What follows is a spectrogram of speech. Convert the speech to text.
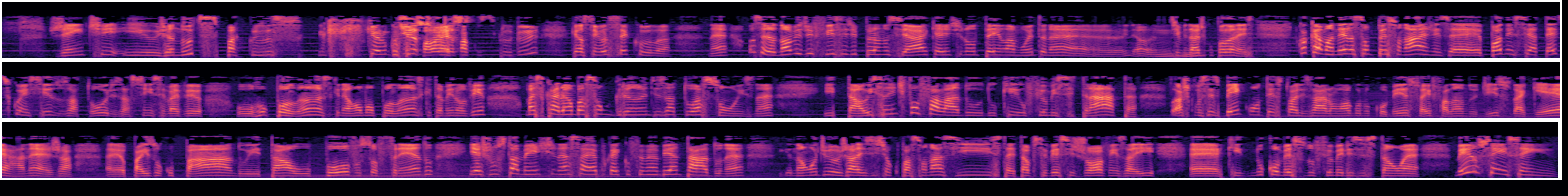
Gente, e o Januts Paklus, que eu não consigo isso, falar, é isso. é que é o senhor Secula né? Ou seja, nome difícil de pronunciar que a gente não tem lá muito, né? Uhum. Intimidade uhum. com o polonês. De qualquer maneira, são personagens, é, podem ser até desconhecidos, atores, assim, você vai ver o Polanski, né? Roman Polanski também novinho, mas caramba, são grandes atuações, né? e tal. E se a gente for falar do, do que o filme se trata, acho que vocês bem contextualizaram logo no começo aí falando disso, da guerra, né? Já é, o país ocupado e tal, o povo sofrendo, e é justamente nessa época aí que o filme é ambientado, né? onde já existe ocupação nazista e tal, você vê esses jovens aí é, que no começo do filme eles estão é, meio sem, sem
